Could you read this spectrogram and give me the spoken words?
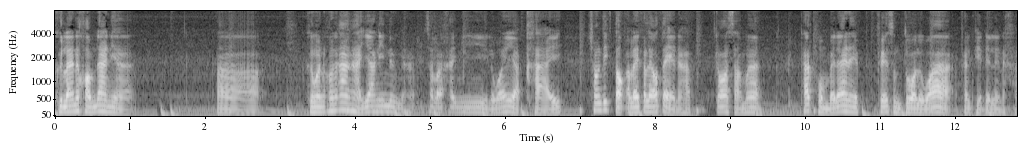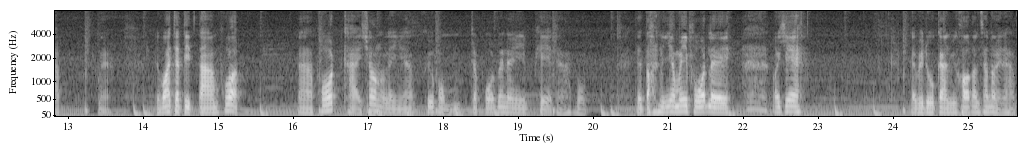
คือไลฟ์ในคอมได้เนี่ย อ่า คือมันค่อนข้างหายากนิดนึงนะครับสำหรับใครมีหรือว่าอยากขายช่อง TikTok อะไรก็แล้วแต่นะครับ ก็สามารถ ทักผมไปได้ในเฟซส่วนตัวหรือว่าแฟนเพจได้เลยนะครับนะหรือว่าจะติดตามพวกโพสขายช่องอะไรอย่างเงี้ยครับคือผมจะโพสไว้ในเพจนะครับผมแต่ตอนนี้ยังไม่โพสเลย โอเค เดี๋ยวไปดูการวิเคราะห์กันสักหน่อยนะครับ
